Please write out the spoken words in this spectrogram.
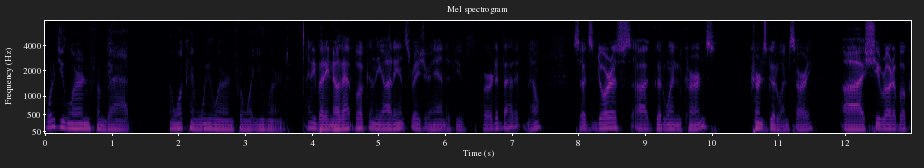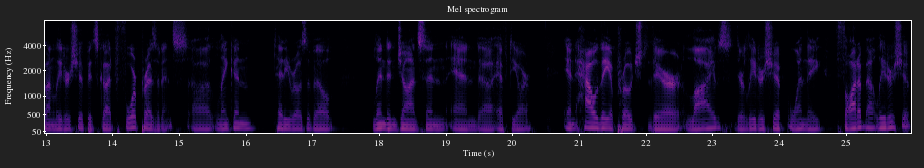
What did you learn from that, and what can we learn from what you learned? Anybody know that book in the audience? Raise your hand if you've heard about it. No? So it's Doris uh, Goodwin Kearns. Kearns Goodwin, sorry. Uh, she wrote a book on leadership. It's got four presidents uh, Lincoln, Teddy Roosevelt, Lyndon Johnson, and uh, FDR, and how they approached their lives, their leadership, when they thought about leadership,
